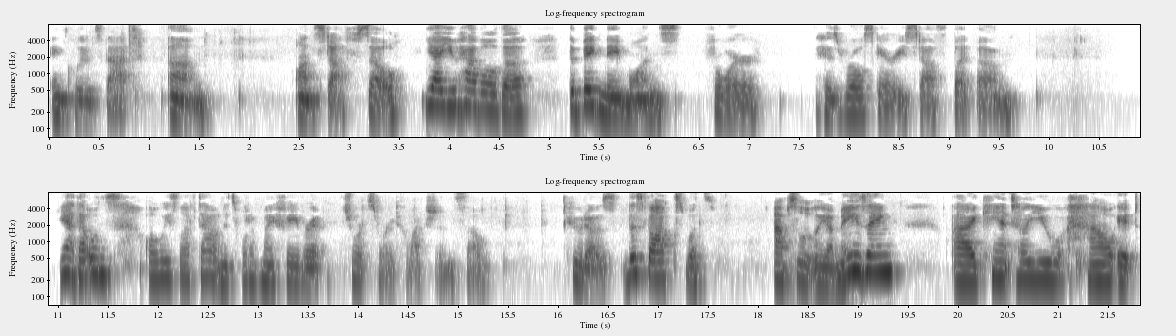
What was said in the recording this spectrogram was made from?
includes that um, on stuff. So yeah, you have all the the big name ones for his real scary stuff, but um, yeah, that one's always left out, and it's one of my favorite short story collections. So kudos. This box was absolutely amazing. I can't tell you how it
